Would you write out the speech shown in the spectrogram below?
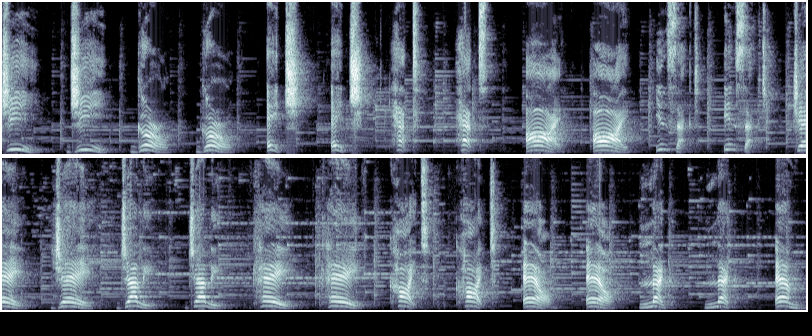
G G girl girl. H H hat hat. I I insect insect. J J jelly jelly. K K kite kite. L L leg leg. M.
